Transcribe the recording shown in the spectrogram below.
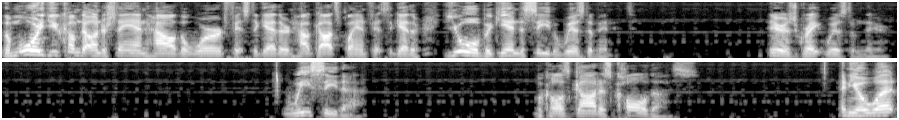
the more you come to understand how the Word fits together and how God's plan fits together, you will begin to see the wisdom in it. There is great wisdom there. We see that because God has called us. And you know what?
